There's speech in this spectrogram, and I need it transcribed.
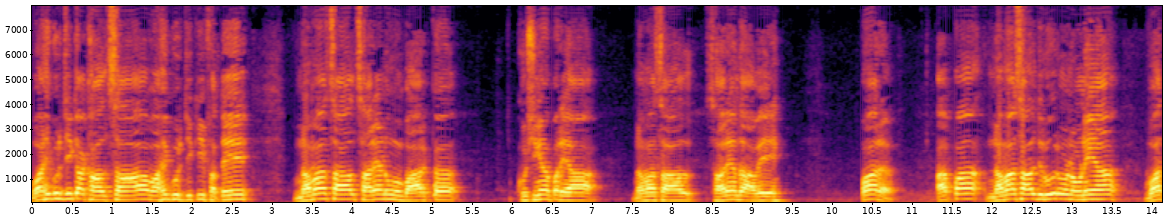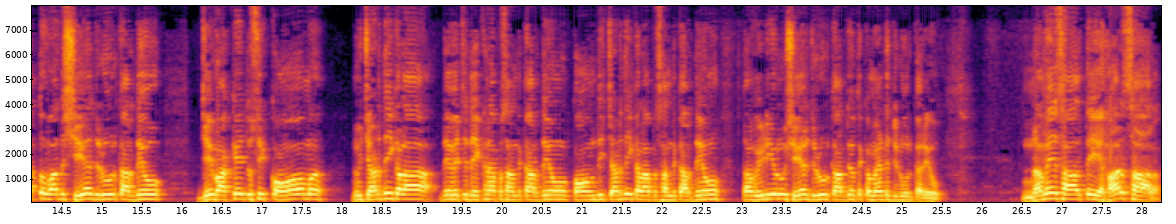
ਵਾਹਿਗੁਰੂ ਜੀ ਕਾ ਖਾਲਸਾ, ਵਾਹਿਗੁਰੂ ਜੀ ਕੀ ਫਤਿਹ। ਨਵਾਂ ਸਾਲ ਸਾਰਿਆਂ ਨੂੰ ਮੁਬਾਰਕ। ਖੁਸ਼ੀਆਂ ਭਰਿਆ ਨਵਾਂ ਸਾਲ ਸਾਰਿਆਂ ਦਾ ਆਵੇ। ਪਰ ਆਪਾਂ ਨਵਾਂ ਸਾਲ ਜ਼ਰੂਰ ਮਨਾਉਣੇ ਆ। ਵੱਧ ਤੋਂ ਵੱਧ ਸ਼ੇਅਰ ਜ਼ਰੂਰ ਕਰ ਦਿਓ। ਜੇ ਵਾਕਈ ਤੁਸੀਂ ਕੌਮ ਨੂੰ ਚੜ੍ਹਦੀ ਕਲਾ ਦੇ ਵਿੱਚ ਦੇਖਣਾ ਪਸੰਦ ਕਰਦੇ ਹੋ, ਕੌਮ ਦੀ ਚੜ੍ਹਦੀ ਕਲਾ ਪਸੰਦ ਕਰਦੇ ਹੋ, ਤਾਂ ਵੀਡੀਓ ਨੂੰ ਸ਼ੇਅਰ ਜ਼ਰੂਰ ਕਰ ਦਿਓ ਤੇ ਕਮੈਂਟ ਜ਼ਰੂਰ ਕਰਿਓ। ਨਵੇਂ ਸਾਲ ਤੇ ਹਰ ਸਾਲ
